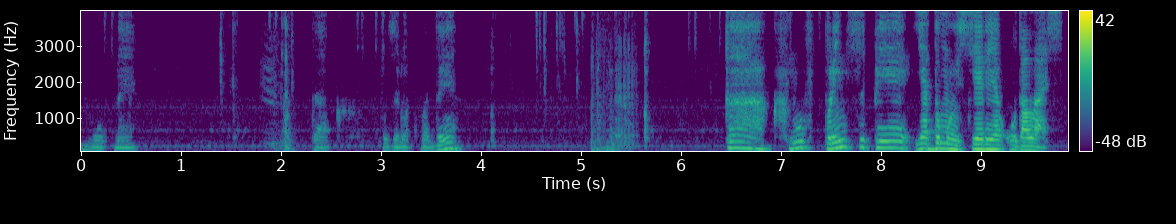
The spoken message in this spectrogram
Мутное. Так, пузырек воды. Так, ну, в принципе, я думаю, серия удалась.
